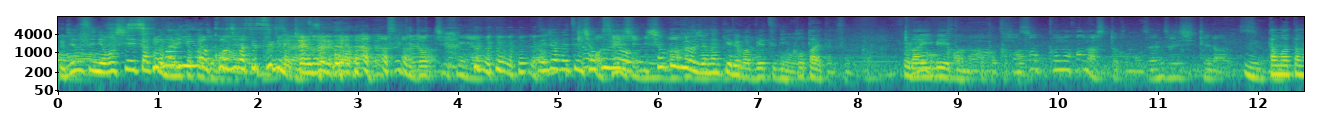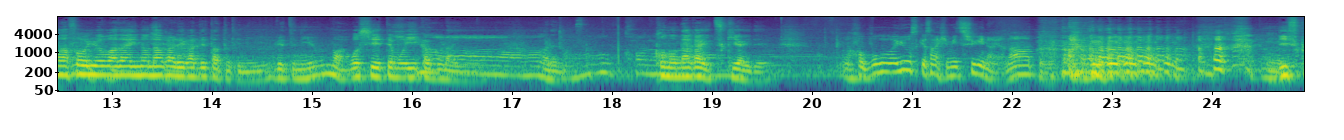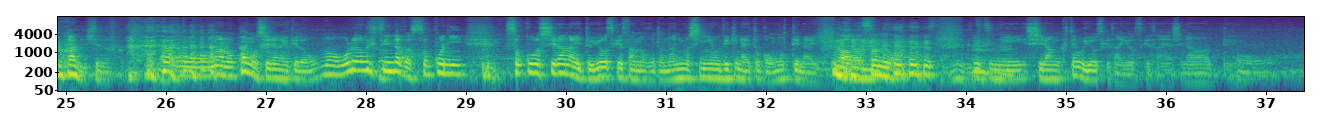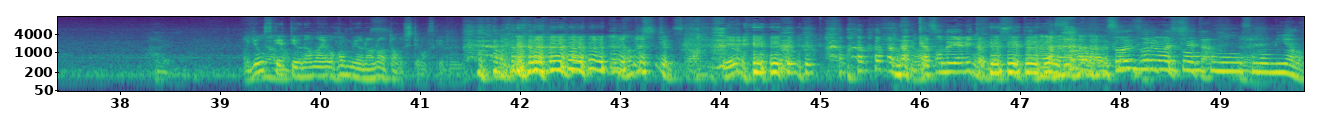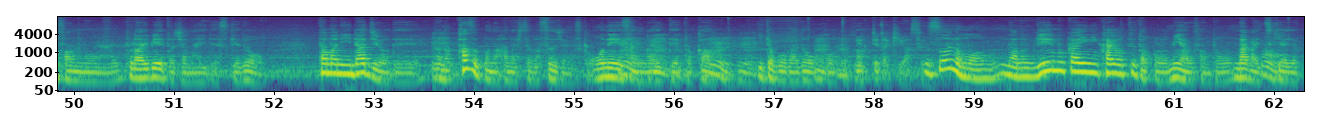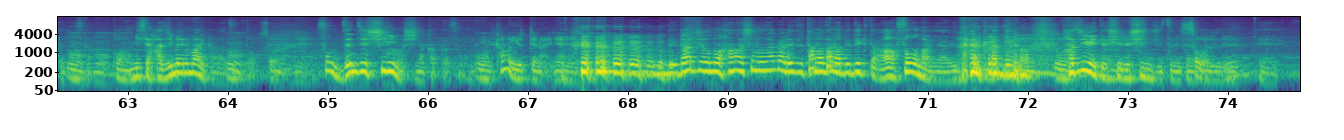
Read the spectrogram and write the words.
純粋に教えたくないとかじゃその理由はこじらせすぎな気がする。次どっち行くんやろ？えじゃあ別に職業職業じゃなければ別に答えたりするのか？プライベートなことと家か、族の話とかも全然してないですよね、うん、たまたまそういう話題の流れが出た時に別にまあ教えてもいいかぐらいののあれなんですかどうかな。この長い付き合いで。僕は陽介さん秘密主義なんやなって思って。リスク管理してるんですか？なのかもしれないけど、まあ、俺は別にだからそこにそこを知らないと陽介さんのこと何も信用できないとか思ってない。のでまあまあそれは別に知らんくても陽介さん陽介さんやしなっていう陽介っていう名前が本名なのは多分知ってますけど。えなんで知ってるんですか？え？なんかそのやりとりしてた。それそれはしてた。僕もその宮野さんのプライベートじゃないですけどたまにラジオであのうん家族の話とかするじゃないですか。お姉さんがいてとか、いとこがどうこうとか、言ってた気がする。そういうのもあのゲーム会に通ってた頃宮野さんと長い付き合いだったじゃないですか、うんうんうん。この店始める前からずっと、うんそうだね。その全然知りもしなかったですよね。うん多分言ってないね。でラジオの話の流れでたまたま出てきたらあそうなんやみたいな感じのうん初めて知る真実みたいな感じで、そうだね。ええ。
